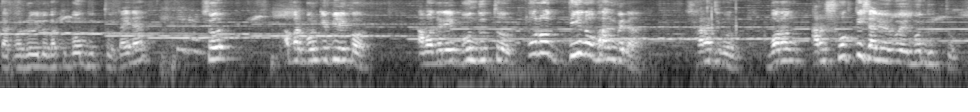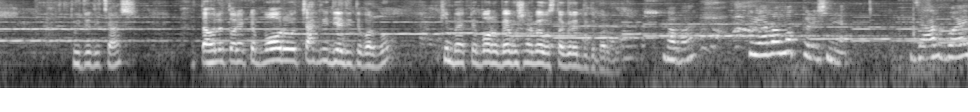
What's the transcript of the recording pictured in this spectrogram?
তারপর রইল বাকি বন্ধুত্ব তাই না? শোন আমার বোনকে বিয়ে কর। আমাদের এই বন্ধুত্ব কোনো দিনও ভাঙবে না। সারা জীবন বরং আরও শক্তিশালী হবে এই বন্ধুত্ব। তুই যদি চাস তাহলে তোর একটা বড় চাকরি দিয়ে দিতে পারব কিংবা একটা বড় ব্যবসার ব্যবস্থা করে দিতে পারব। বাবা তুই আর অমত করিস না। যার ভয়ে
